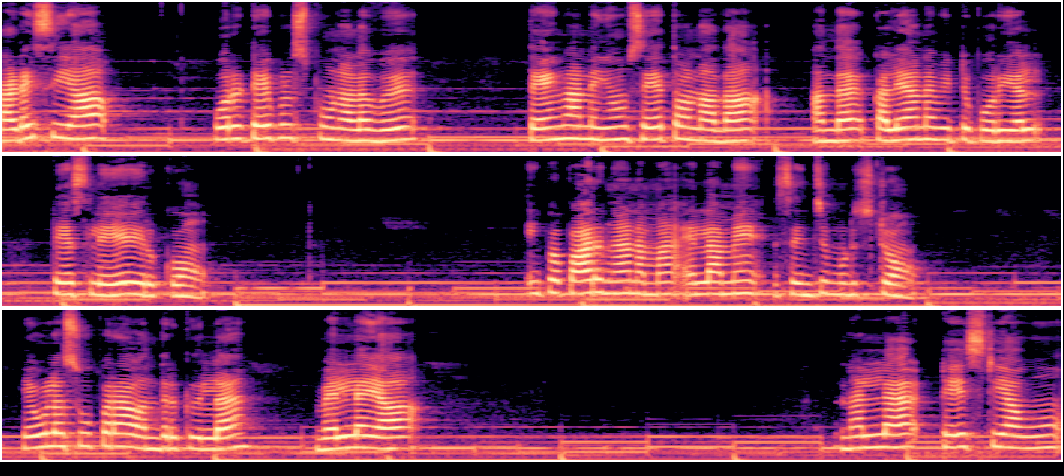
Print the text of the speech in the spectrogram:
கடைசியாக ஒரு டேபிள் ஸ்பூன் அளவு தேங்காய் எண்ணெயும் சேர்த்தோன்னா தான் அந்த கல்யாண வீட்டு பொரியல் டேஸ்ட்லேயே இருக்கும். இப்போ பாருங்க நம்ம எல்லாமே செஞ்சு முடிச்சிட்டோம். எவ்வளோ சூப்பராக வந்திருக்குதுல்ல? வெள்ளையாக நல்ல டேஸ்டியாகவும்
